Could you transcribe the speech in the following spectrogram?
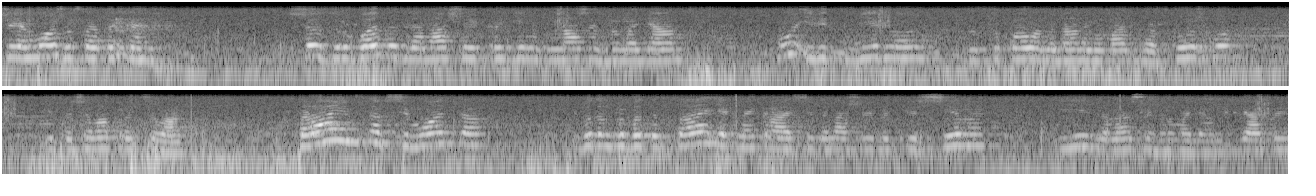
що я можу все-таки щось зробити для нашої країни, для наших громадян. Ну і відповідно заступила на даний момент на службу і почала працювати. Стараємося, вчимося і будемо робити все як найкраще для нашої батьківщини і для наших громадян. Дякую.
